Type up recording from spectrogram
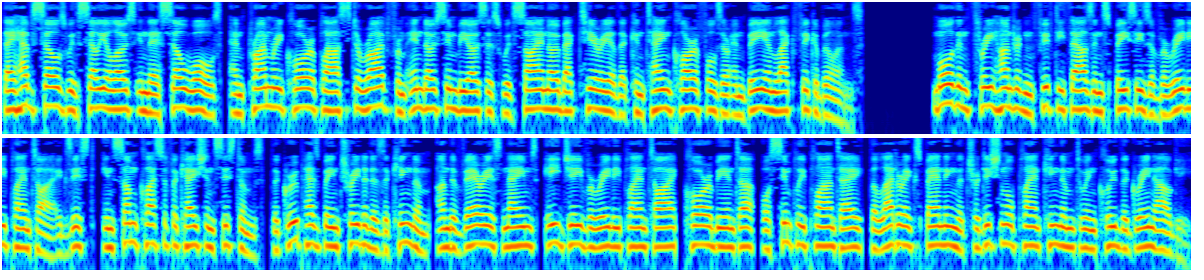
They have cells with cellulose in their cell walls, and primary chloroplasts derived from endosymbiosis with cyanobacteria that contain chlorophylls A and B and lack phycobilins. More than 350,000 species of Viridiplantae exist. In some classification systems, the group has been treated as a kingdom, under various names, e.g., Viridiplantae, Chlorobionta, or simply Plantae, the latter expanding the traditional plant kingdom to include the green algae.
